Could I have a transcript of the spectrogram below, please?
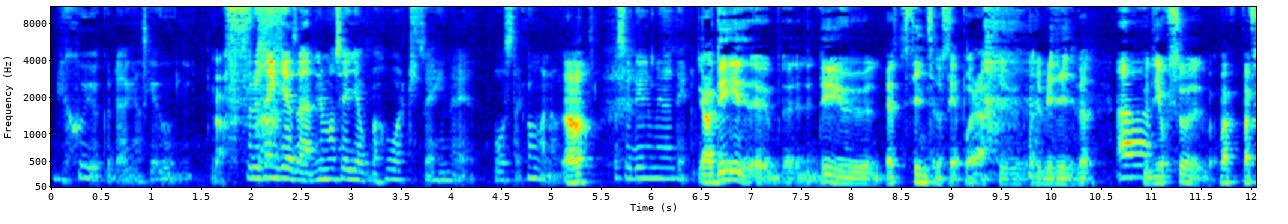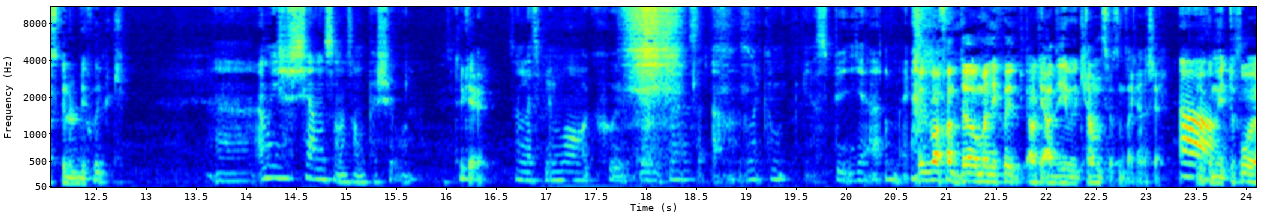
bli sjuk och dö ganska ung. Ja. Så då tänker jag så här, nu måste jag jobba hårt så jag hinner åstadkomma något. Ja. Så det är mera det. Ja, det är, det är ju ett fint sätt att se på det, att du, att du blir driven. Ja, Men det är också, var, varför skulle du bli sjuk? ja, men jag känns som en sån person. Tycker du? Som lätt blir magsjuk. Och så, så, ja, så kommer jag spy ihjäl mig. Men vad fan dör man är sjuk? Okej, ja, det är ju cancer och sånt där kanske. Ja. Du kommer ju inte få...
